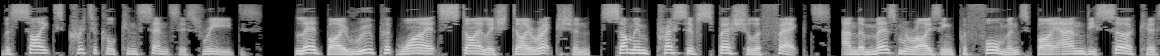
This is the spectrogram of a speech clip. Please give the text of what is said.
The site's critical consensus reads, Led by Rupert Wyatt's stylish direction, some impressive special effects, and a mesmerizing performance by Andy Serkis,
